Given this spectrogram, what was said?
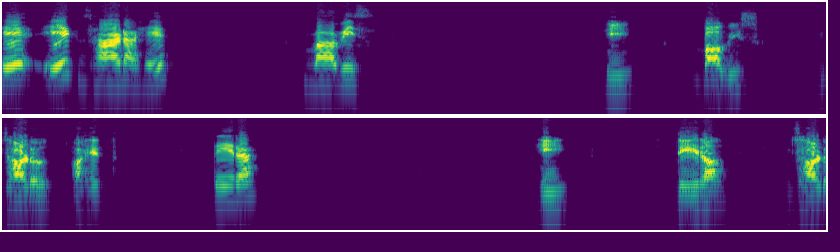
हे एक झाड आहे. बावीस. ही बावीस झाड आहेत. तेरा. ही तेरा झाड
